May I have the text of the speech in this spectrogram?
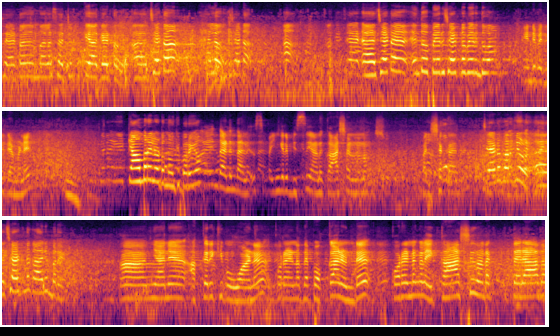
ചേട്ടൻ നല്ല സെറ്റപ്പ് ആ കേട്ടോ. ചേട്ടാ ഹലോ ചേട്ടാ. ചേട്ടാ എന്തോ പേര്? ചേട്ടന്റെ പേര് എന്തുവാ? എന്റെ പേര് രമണൻ. ക്യാമറയിലോട്ട് നോക്കി പറയോ? എന്താണ് എന്താണ്? ഭയങ്കര ബിസിയാണ്. കാശ് എണ്ണണം. പലിശക്കാരൻ. ചേട്ടൻ പറഞ്ഞോളൂ. ചേട്ടന്റെ കാര്യം പറയാം. ഞാൻ അക്കരയ്ക്ക് പോവാണ്. കുറേ എണ്ണത്തെ പൊക്കാനുണ്ട്. കുറേ എണ്ണങ്ങളെ കാശ് നട തരാതെ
